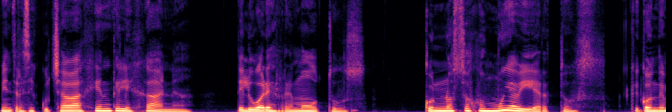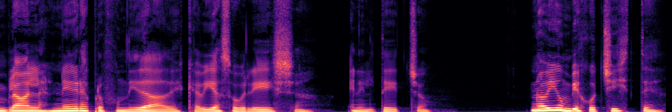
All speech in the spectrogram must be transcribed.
mientras escuchaba a gente lejana, de lugares remotos, con unos ojos muy abiertos que contemplaban las negras profundidades que había sobre ella en el techo. ¿No había un viejo chiste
